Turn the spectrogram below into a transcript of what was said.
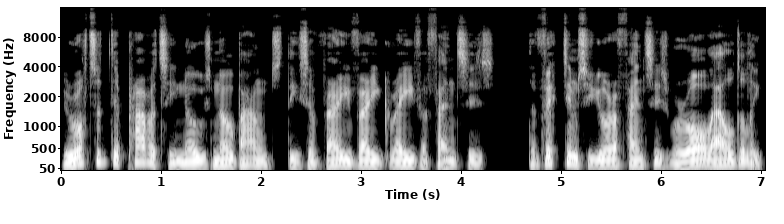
Your utter depravity knows no bounds. These are very, very grave offences. The victims of your offences were all elderly,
